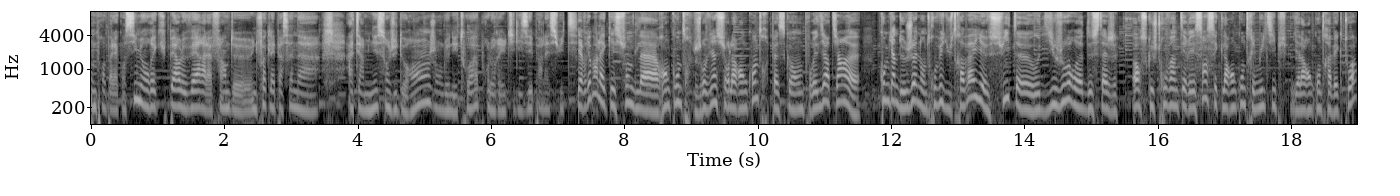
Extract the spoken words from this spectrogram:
on ne prend pas la consigne, mais on récupère le verre à la fin de, une fois que la personne a, a terminé son jus d'orange, on le nettoie pour le réutiliser par la suite. Il y a vraiment la question de la rencontre. Je reviens sur la rencontre parce qu'on pourrait dire, tiens, combien de jeunes ont trouvé du travail suite aux 10 jours de stage? Or, ce que je trouve intéressant, c'est que la rencontre est multiple. Il y a la rencontre avec toi,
